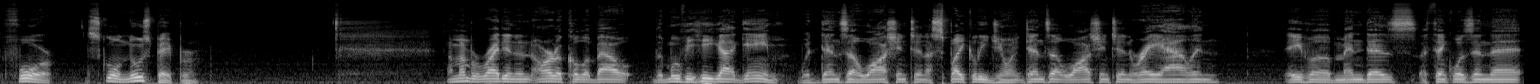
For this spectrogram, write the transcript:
for school newspaper, I remember writing an article about the movie He Got Game with Denzel Washington, a Spike Lee joint. Denzel Washington, Ray Allen, Eva Mendes, I think was in that.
